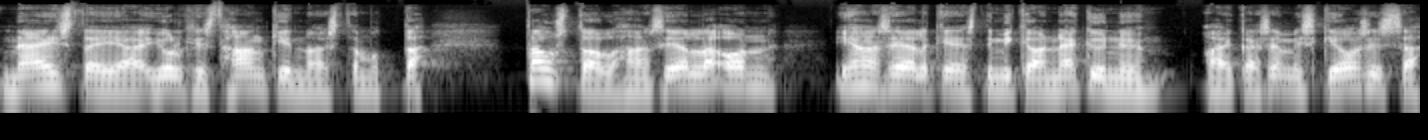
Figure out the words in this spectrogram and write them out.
näistä ja julkisista hankinnoista, mutta taustallahan siellä on – ihan selkeästi, mikä on näkynyt aikaisemmissakin osissa,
